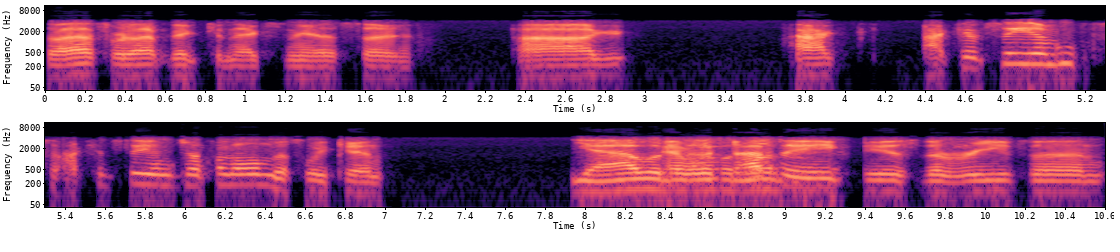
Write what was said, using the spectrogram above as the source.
so that's where that big connection is. So, I, I, I could see him. I could see him jumping on this weekend, Yeah, I would. and which I think is the reason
